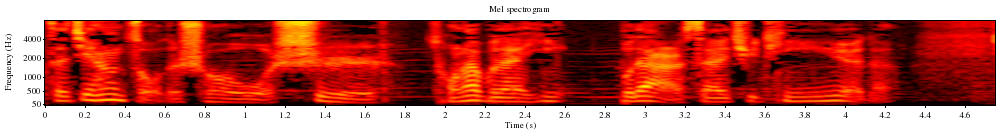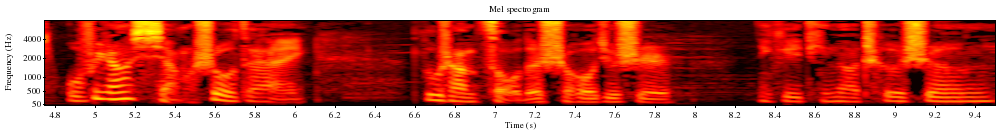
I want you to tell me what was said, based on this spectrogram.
在街上走的时候，我是从来不带音、不带耳塞去听音乐的。我非常享受在路上走的时候，就是你可以听到车声。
